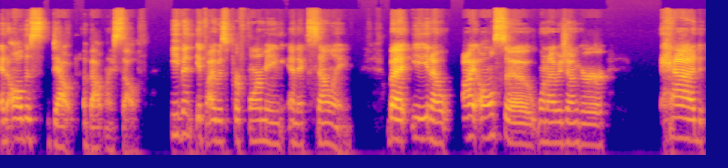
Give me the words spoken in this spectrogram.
And all this doubt about myself, even if I was performing and excelling. But, you know, I also, when I was younger, had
